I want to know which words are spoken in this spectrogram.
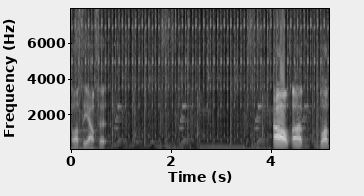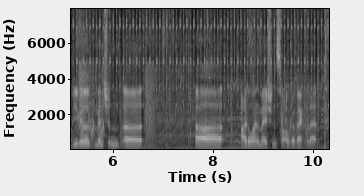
I love the outfit. Oh, uh, Blub, you're gonna mention, uh, uh, idle animation, so I'll go back for that.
